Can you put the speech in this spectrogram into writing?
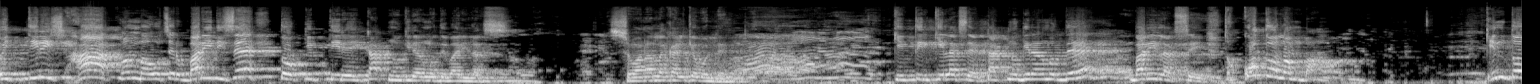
ওই তিরিশ হাত লম্বা উচের বাড়ি দিছে তো কিপ্তির এই টাকনগিরার মধ্যে বাড়ি লাগছে। সোমান আল্লাহ কালকে বললেন কিপ্তির কি লাগছে? টাকনগিরার মধ্যে বাড়ি লাগছে। তো কত লম্বা? কিন্তু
